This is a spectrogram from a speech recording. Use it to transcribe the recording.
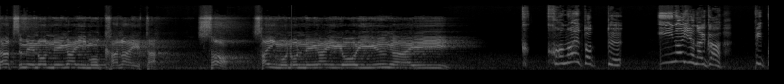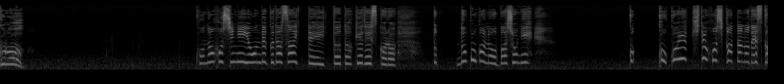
二つ目の願いも叶えた。さあ最後の願いを言うがいい。か叶えたっていないじゃないか。ピッコロ。この星に呼んでくださいって言っただけですからどどこかの場所にこここへ来て欲しかったのですか？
